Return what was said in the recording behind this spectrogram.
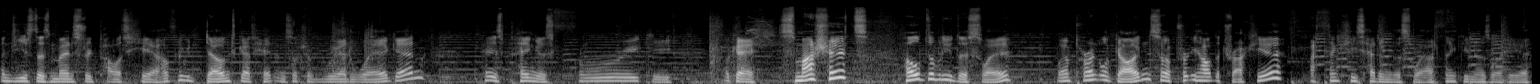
and use this main street pallet here. Hopefully we don't get hit in such a weird way again. His ping is freaky. Okay, smash hit. Hold W this way. We're in parental guidance, so we're pretty hard to track here. I think he's heading this way. I think he knows we're here.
